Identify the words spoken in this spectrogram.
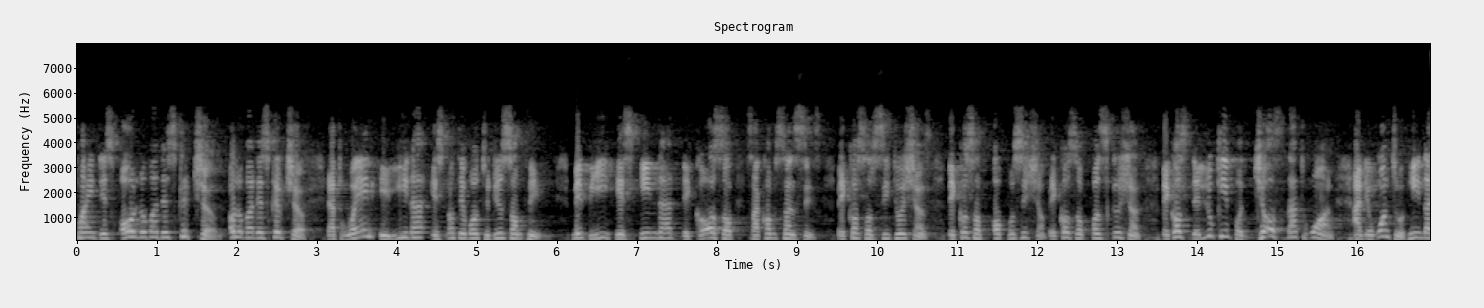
find this all over the scripture, all over the scripture, that when a leader is not able to do something, maybe he's hindered because of circumstances, because of situations, because of opposition, because of persecution, because they're looking for just that one, and they want to hinder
